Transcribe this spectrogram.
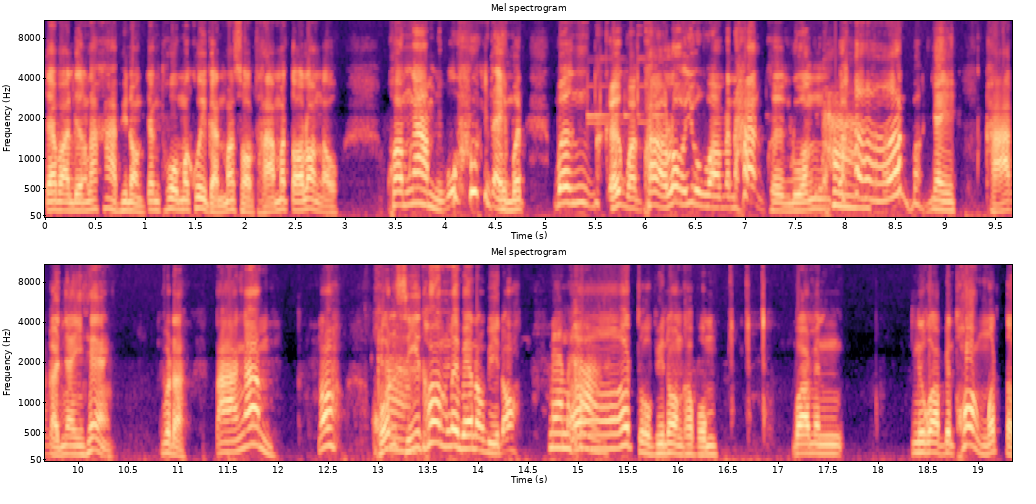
แต่ว่าเรื่องราคาพี่น้องจังโทรมาคุยกันมาสอบถามมาต่อรองเอาความงามนี่โอ้ยได้หมดเบิ่งเอิกบักข้าวโลอยู่ว่ามันห้างเพิงหลวงค่ะ บักใหญ่ขาก็ใหญ่แห้งว่าดะตางามเนาะขนค่ะสีทองเลยแม่นเอาบีเนาะ แม่นค่ะ อ๋อตัวพี่น้องครับผม ว่ามันนึกว่าเป็นท่องหมดโต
